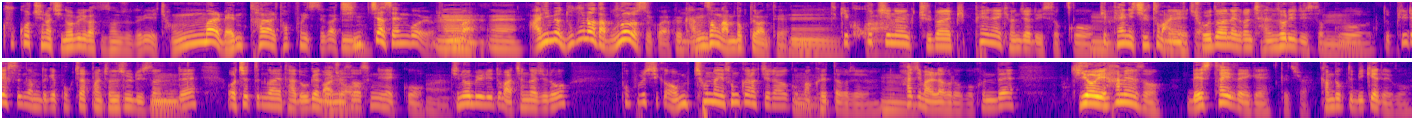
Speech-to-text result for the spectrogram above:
쿠코치나 지노빌리 같은 선수들이 정말 mental toughness가 진짜 센 거예요. 정말. 네, 네. 아니면 누구나 다 무너졌을 거야. 그 강성 감독들한테. 음. 특히 쿠코치는 주변에 피펜의 견제도 있었고 피펜이 질투 많이 네, 했죠. 조던의 그런 잔소리도 있었고 또 필 잭슨 감독의 복잡한 전술도 있었는데 어쨌든 간에 다 녹여내면서 맞아. 승리했고 네. 지노빌리도 마찬가지로 포포비치가 엄청나게 손가락질하고 막 그랬다 그러죠. 하지 말라 그러고. 근데 기어이 하면서 내 스타일이다 이게. 그렇죠. 감독도 믿게 되고.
